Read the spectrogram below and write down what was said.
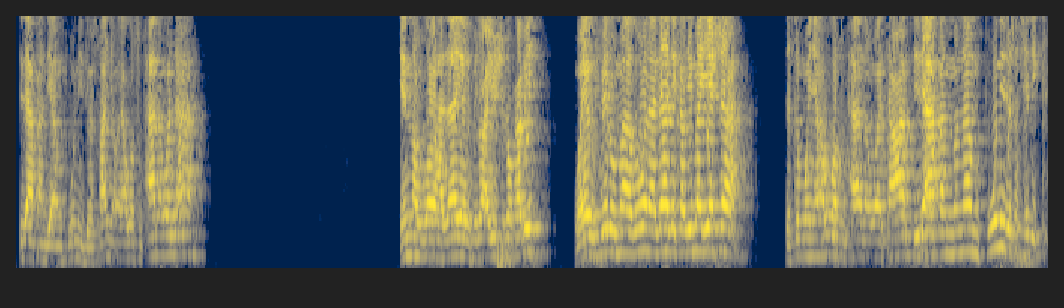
tidak akan diampuni dosanya oleh Allah Subhanahu wa taala. Inna Allah la yaghfiru an bih wa yaghfiru ma duna dzalika yasha. Sesungguhnya Allah Subhanahu wa taala tidak akan mengampuni dosa syirik.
